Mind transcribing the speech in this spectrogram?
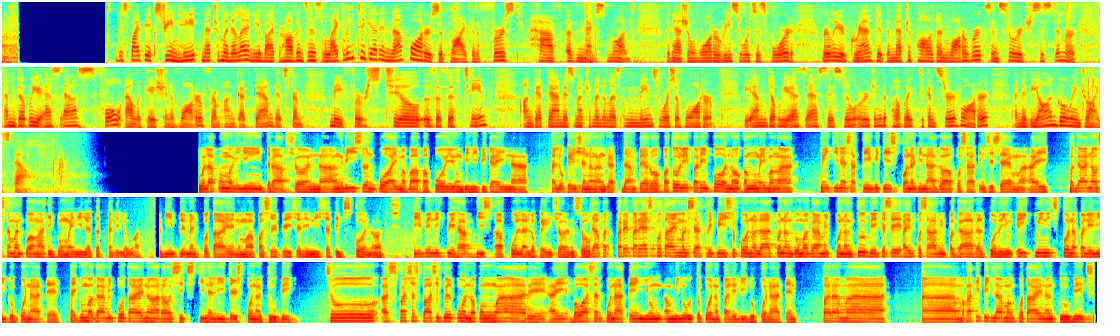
Despite the extreme heat, Metro Manila and nearby provinces likely to get enough water supply for the first half of next month. The National Water Resources Board earlier granted the Metropolitan Waterworks and Sewerage System, or MWSS, full allocation of water from Angat Dam. That's from May 1st till the 15th. Angat Dam is Metro Manila's main source of water. The MWSS is still urging the public to conserve water amid the ongoing dry spell. Wala pong magiging interruption na ang reason po ay mababa po yung binibigay na allocation ng Angat Dam. Pero patuloy pa rin po no, kung may mga maintenance activities po na ginagawa po sa ating sistema ay mag-announce naman po ang ating pong Maynila at Panilawan. Mag-implement po tayo ng mga conservation initiatives po no even if we have this uh, full allocation. So dapat pare-parehas po tayong magsakripisyo po no lahat po ng gumagamit po ng tubig kasi ayon po sa aming pag-aaral po no yung 8 minutes po na paliligo po natin ay gumagamit po tayo ng around 60 na liters po ng tubig. So as much as possible po no kung maaari ay bawasan po natin yung uh, minuto po ng paliligo po natin para ma ah, makatipid lamang po tayo ng tubig. So,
